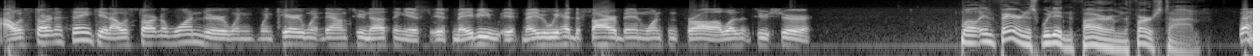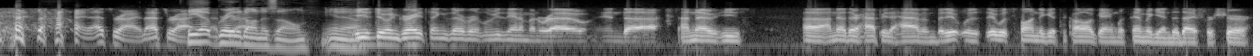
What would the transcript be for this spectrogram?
I was starting to think it. I was starting to wonder when when Carey went down two nothing if if maybe if maybe we had to fire Ben once and for all. I wasn't too sure. Well, in fairness, we didn't fire him the first time. That's right. That's right. That's right. He upgraded right. on his own, you know. He's doing great things over at Louisiana Monroe, and uh, I know he's. Uh, I know they're happy to have him, but it was it was fun to get to call a game with him again today for sure.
